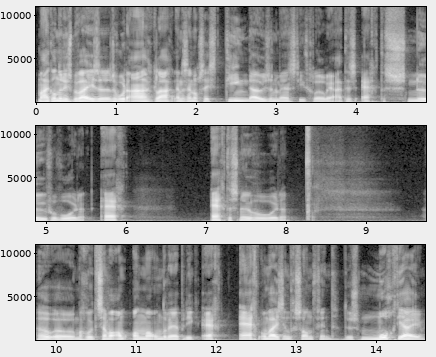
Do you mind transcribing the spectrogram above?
Maar hij kan er niets bewijzen. Ze worden aangeklaagd en er zijn nog steeds tienduizenden mensen die het geloven. Ja, het is echt te sneu woorden. Echt, echt te sneu voor woorden. Oh, oh, Maar goed, het zijn wel allemaal onderwerpen die ik echt, echt onwijs interessant vind. Dus mocht jij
